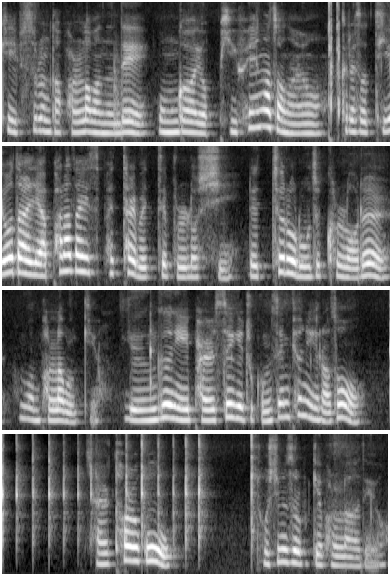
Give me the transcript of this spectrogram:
이렇게 입술은 다 발라봤는데 뭔가 옆이 휑하잖아요. 그래서 Dear Dahlia Paradise Petal Matte Blush Retro Rose 컬러를 한번 발라볼게요. 이게 은근히 발색이 조금 센 편이라서 잘 털고 조심스럽게 발라야 돼요.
